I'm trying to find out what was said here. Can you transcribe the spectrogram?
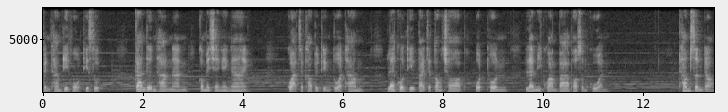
เป็นถ้ำที่โหดที่สุด การเดินทางนั้นก็ไม่ใช่ง่าย ๆ กว่าจะเข้าไปถึงตัวถ้ำและคนที่ไปจะต้องชอบ อดทน และมีความบ้าพอสมควร ถ้ำเซินดอง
